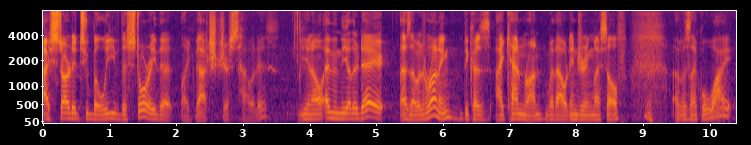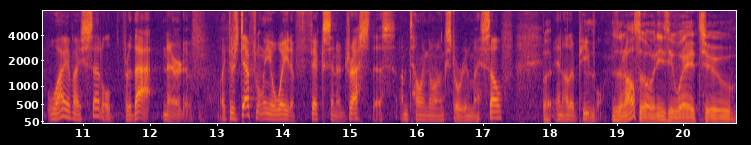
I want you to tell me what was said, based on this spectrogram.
I started to believe the story that like that's just how it is, you know. And then the other day, as I was running, because I can run without injuring myself, I was like, well, why why have I settled for that narrative? Like, there's definitely a way to fix and address this. I'm telling the wrong story to myself But and other people. There's an also an easy way to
